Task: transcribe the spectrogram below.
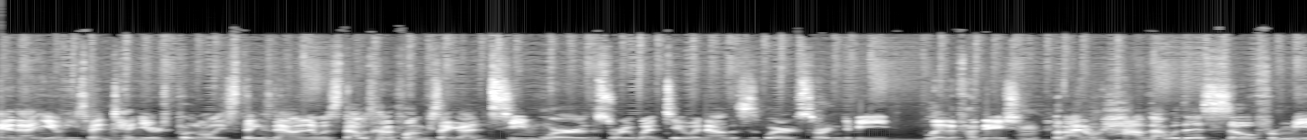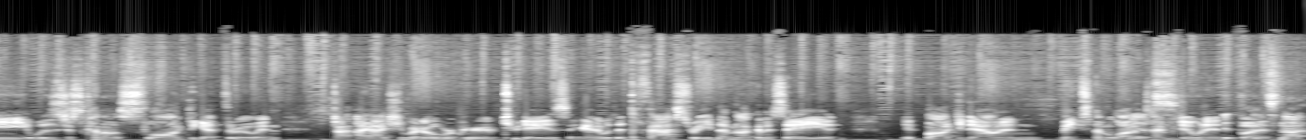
And that you know he spent 10 years putting all these things down and it was that was kind of fun because i got seen where the story went to and now this is where it's starting to be lay the foundation. But i don't have that with this so for me mm-hmm. it was just kind of a slog to get through. And i, I actually read it over a period of two days and it was it's a fast read i'm not going to say it it bogged you down and made you spend a lot of time doing it It's, but it's not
